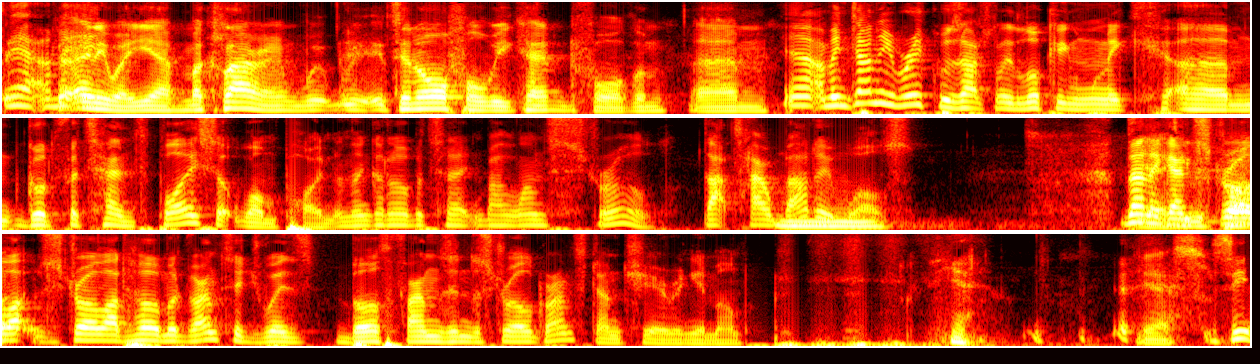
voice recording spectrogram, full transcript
Yeah, I mean, But anyway, yeah, McLaren. We, we, it's an awful weekend for them. Um, yeah, I mean, Danny Ric was actually looking like um, good for tenth place at one point, and then got overtaken by Lance Stroll. That's how bad it was. Then Yeah, he again, was Stroll, part- Stroll had home advantage with both fans in the Stroll grandstand cheering him on. Yeah. Yes, See,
